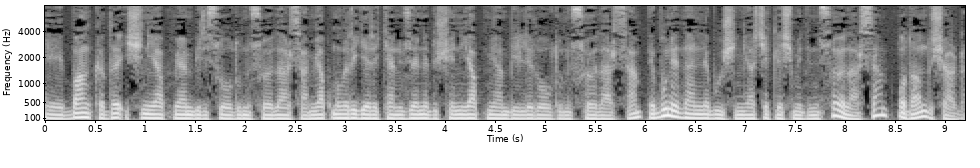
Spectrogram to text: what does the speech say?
e, bankada işini yapmayan birisi olduğunu söylersem yapmaları gereken üzerine düşeni yapmayan birileri olduğunu söylersem ve bu nedenle bu işin gerçekleşmediğini söylersem odam dışarıda.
